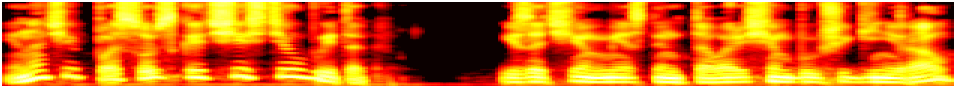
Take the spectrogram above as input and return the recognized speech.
иначе посольской чести убыток. И зачем местным товарищам бывший генерал?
